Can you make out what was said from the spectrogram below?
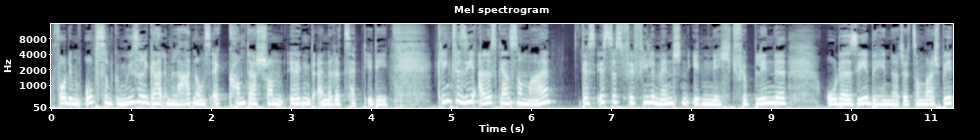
Vor dem Obst- und Gemüseregal im Laden ums Eck kommt da schon irgendeine Rezeptidee. Klingt für Sie alles ganz normal? Das ist es für viele Menschen eben nicht, für Blinde oder Sehbehinderte zum Beispiel.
